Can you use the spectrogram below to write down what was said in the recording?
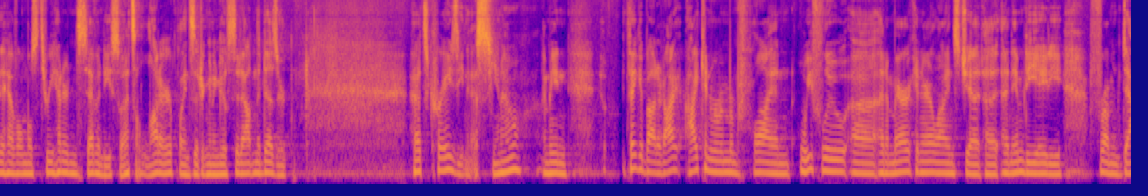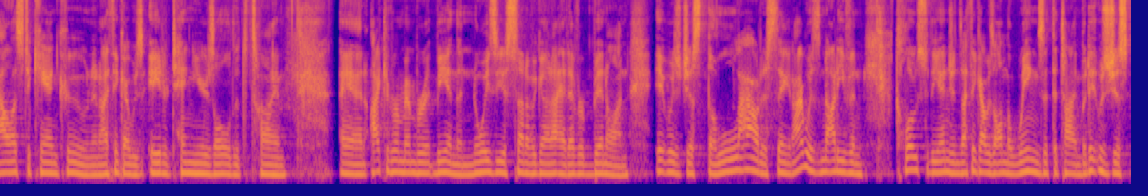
they have almost 370. So that's a lot of airplanes that are going to go sit out in the desert. That's craziness, you know? I mean, think about it. I, I can remember flying, we flew uh, an American Airlines jet, uh, an MD 80, from Dallas to Cancun, and I think I was eight or 10 years old at the time. And I can remember it being the noisiest son of a gun I had ever been on. It was just the loudest thing. And I was not even close to the engines. I think I was on the wings at the time, but it was just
